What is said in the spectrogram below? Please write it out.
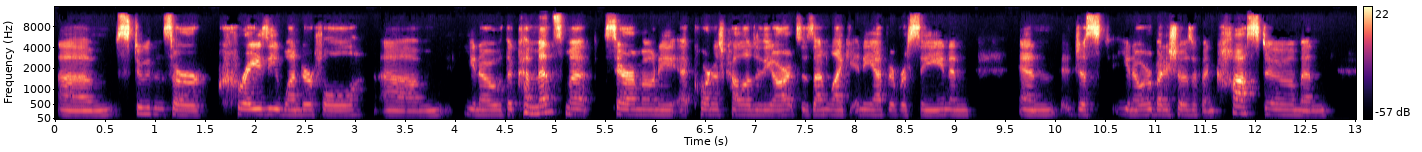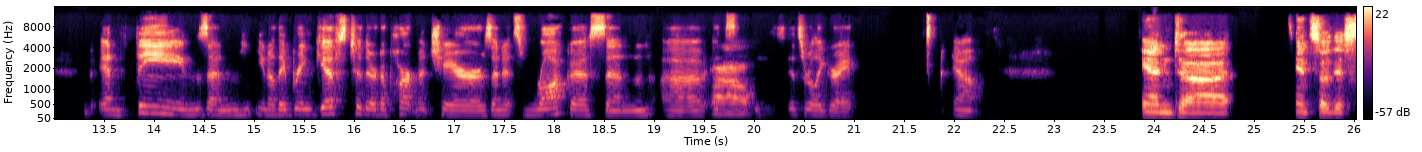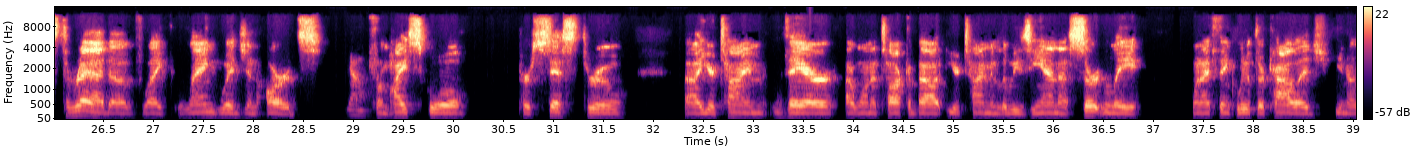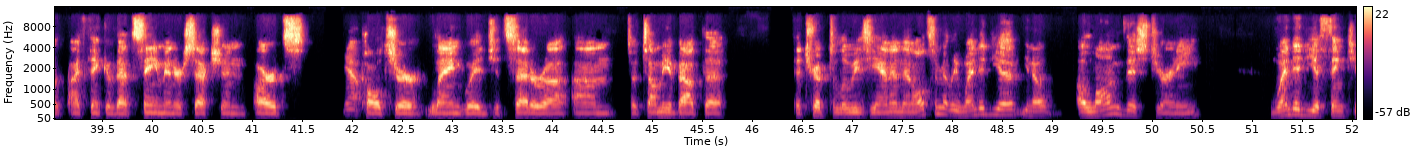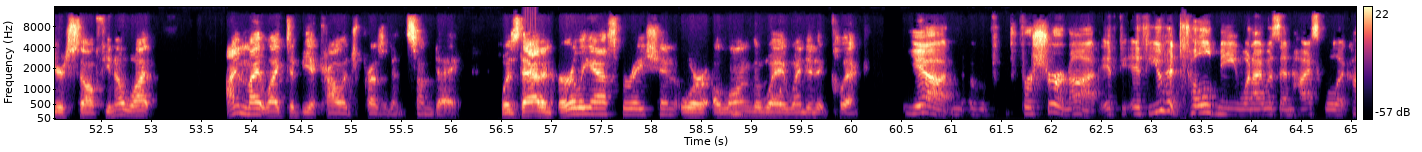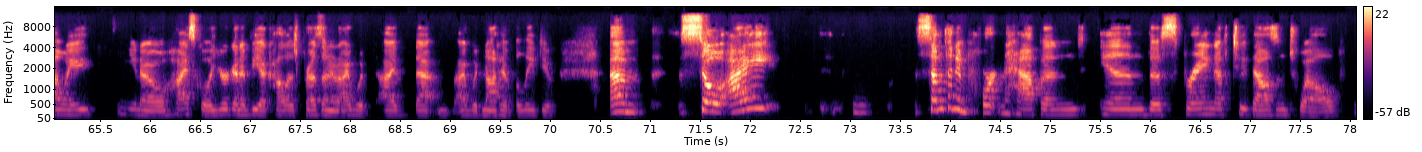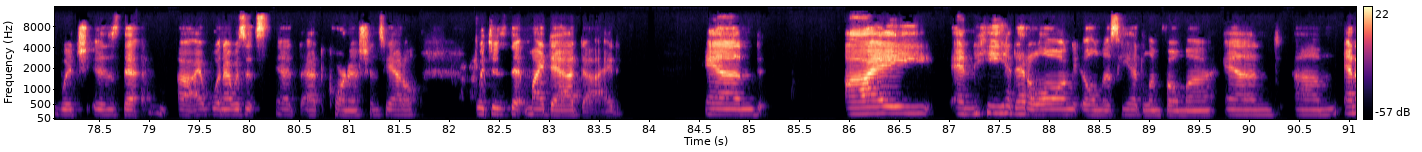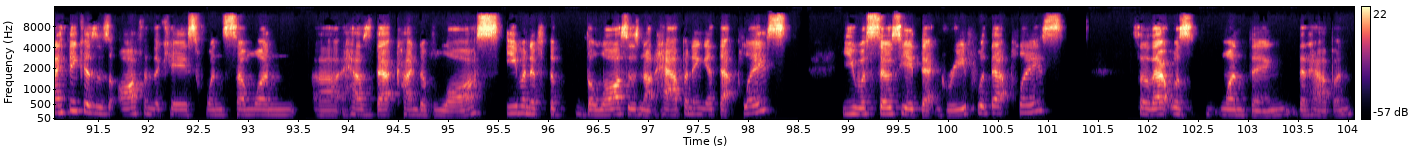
Um, students are crazy wonderful. Um, you know, the commencement ceremony at Cornish College of the Arts is unlike any I've ever seen, and and just you know everybody shows up in costume and and themes and you know they bring gifts to their department chairs and it's raucous and uh, wow. it's, it's, it's really great yeah. And uh, and so this thread of like language and arts yeah. from high school persists through uh, your time there. I want to talk about your time in Louisiana. Certainly, when I think Luther College, you know, I think of that same intersection: arts, yeah. culture, language, etc. Um, so, tell me about the the trip to Louisiana, and then ultimately, when did you, you know, along this journey, when did you think to yourself, you know what? I might like to be a college president someday. Was that an early aspiration or along the way, when did it click? Yeah, for sure not. If, if you had told me when I was in high school at Conway, you know, high school, you're going to be a college president, I would, I, that, I would not have believed you. Um, so I, something important happened in the spring of 2012, which is that uh, when I was at, at, at, Cornish in Seattle, which is that my dad died. And I, and he had had a long illness, he had lymphoma. And, um, and I think as is often the case when someone uh, has that kind of loss, even if the, the loss is not happening at that place, you associate that grief with that place so that was one thing that happened.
